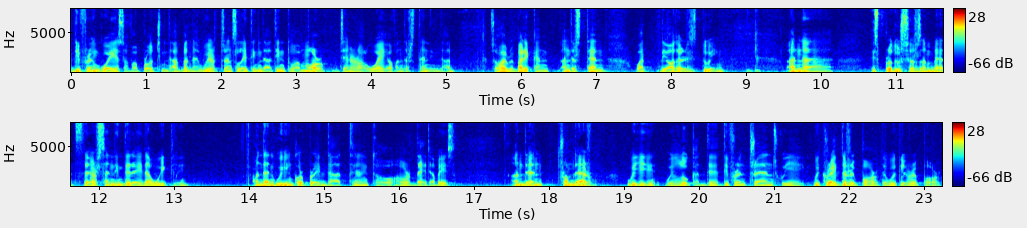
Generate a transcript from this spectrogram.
different ways of approaching that, but then we are translating that into a more general way of understanding that. So everybody can understand what the other is doing. And uh, these producers and vets, they are sending the data weekly, and then we incorporate that into our database. And then from there, we, we look at the different trends. We, we create the report, the weekly report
